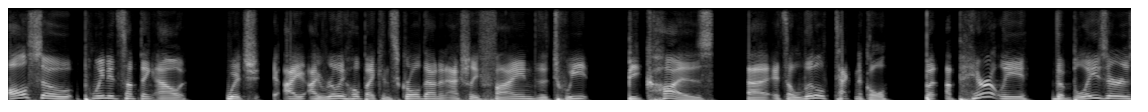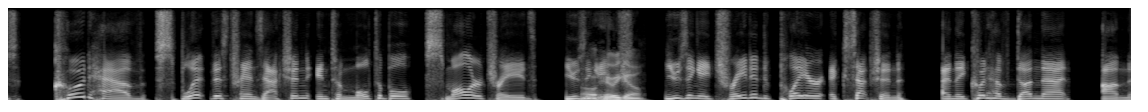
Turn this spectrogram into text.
also pointed something out, which I, I really hope I can scroll down and actually find the tweet because uh, it's a little technical, but apparently the Blazers could have split this transaction into multiple smaller trades using Oh, a here we go. using a traded player exception, and they could have done that um,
